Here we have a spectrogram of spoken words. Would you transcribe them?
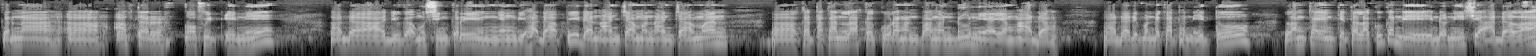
Karena uh, after COVID ini ada juga musim kering yang dihadapi dan ancaman-ancaman uh, katakanlah kekurangan pangan dunia yang ada. Nah, dari pendekatan itu, langkah yang kita lakukan di Indonesia adalah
